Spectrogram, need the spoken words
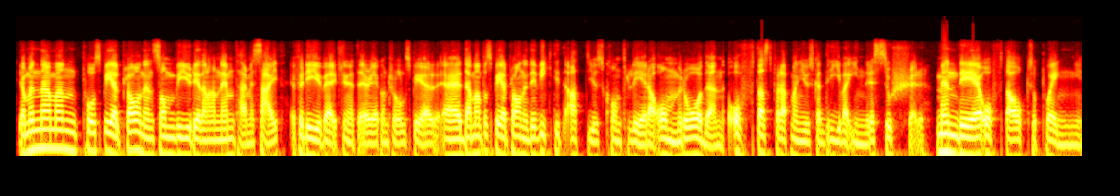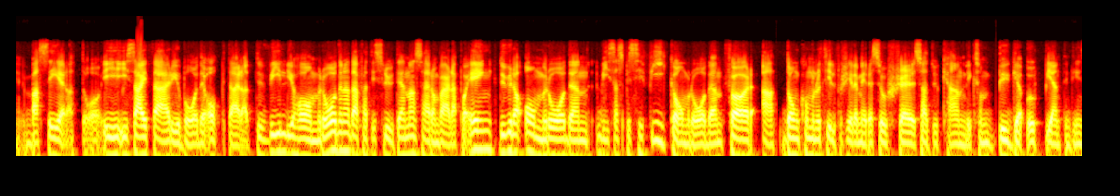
Ja, men när man på spelplanen, som vi ju redan har nämnt här med Scythe, för det är ju verkligen ett area control-spel, eh, där man på spelplanen, det är viktigt att just kontrollera områden, oftast för att man ju ska driva in resurser. Men det är ofta också poängbaserat då. I, i Scythe är det ju både och där att du vill ju ha områdena därför att i slutändan så är de värda poäng. Du vill ha områden, vissa specifika områden för att de kommer att tillförse mer resurser så att du kan liksom bygga upp egentligen din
